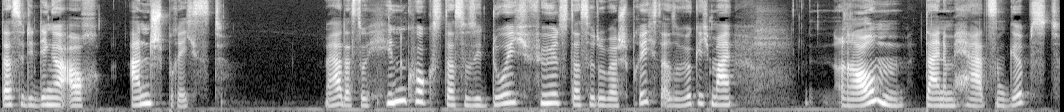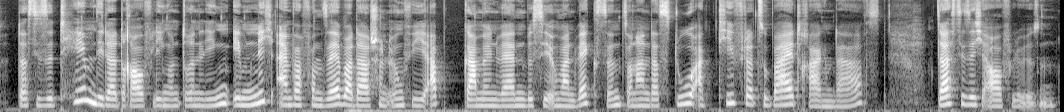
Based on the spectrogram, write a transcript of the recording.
dass du die Dinge auch ansprichst. Ja, dass du hinguckst, dass du sie durchfühlst, dass du darüber sprichst, also wirklich mal Raum deinem Herzen gibst, dass diese Themen, die da drauf liegen und drin liegen, eben nicht einfach von selber da schon irgendwie abgammeln werden, bis sie irgendwann weg sind, sondern dass du aktiv dazu beitragen darfst, dass die sich auflösen.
